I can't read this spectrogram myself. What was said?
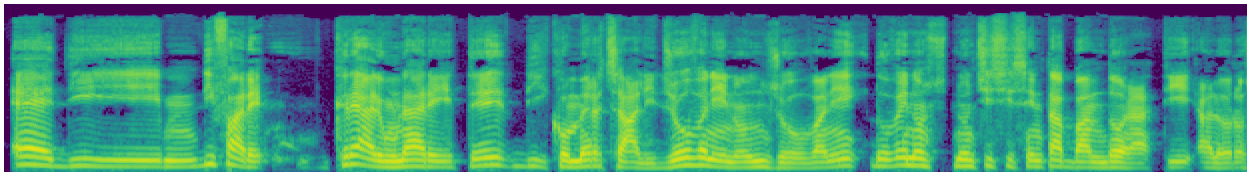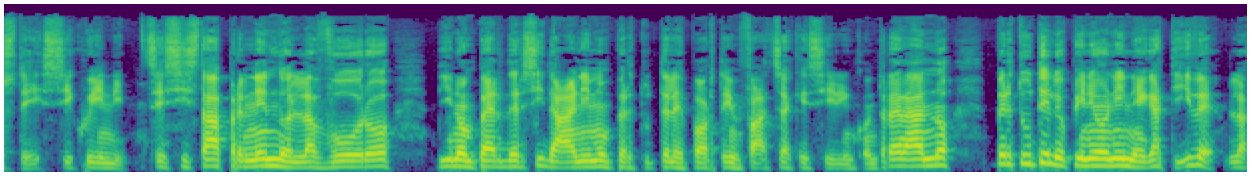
è di, di, fare, creare una rete di commerciali giovani e non giovani dove non, non, ci si senta abbandonati a loro stessi. Quindi, se si sta prendendo il lavoro, di non perdersi d'animo per tutte le porte in faccia che si rincontreranno, per tutte le opinioni negative. La,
